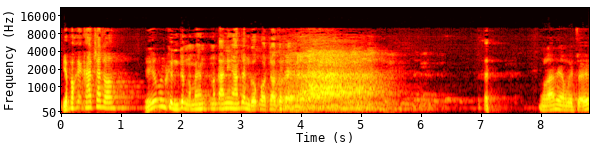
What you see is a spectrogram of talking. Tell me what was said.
Ya pakai kaca toh. Ya kan gendeng nekani nganten nggo kaca terus. Mulane yang wedoke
